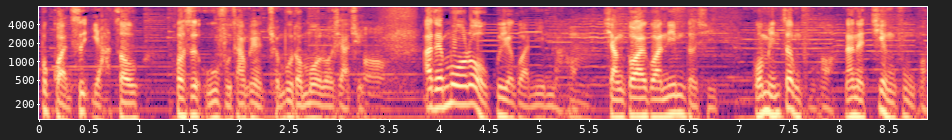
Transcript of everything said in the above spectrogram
不管是亚洲或是五福唱片，全部都没落下去。哦，而且没落有几个原因啦哈，相对的原因就是国民政府哈，咱的政府哈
